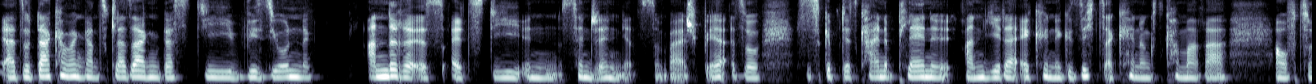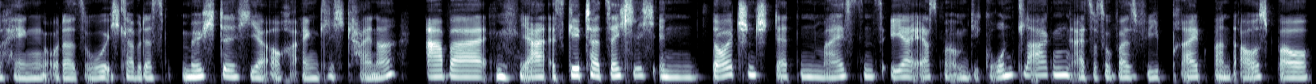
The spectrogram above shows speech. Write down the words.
Also da kann man ganz klar sagen, dass die Vision eine andere ist als die in Shenzhen jetzt zum Beispiel. Also es gibt jetzt keine Pläne, an jeder Ecke eine Gesichtserkennungskamera aufzuhängen oder so. Ich glaube, das möchte hier auch eigentlich keiner. Aber ja, es geht tatsächlich in deutschen Städten meistens eher erstmal um die Grundlagen, also sowas wie Breitbandausbau,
